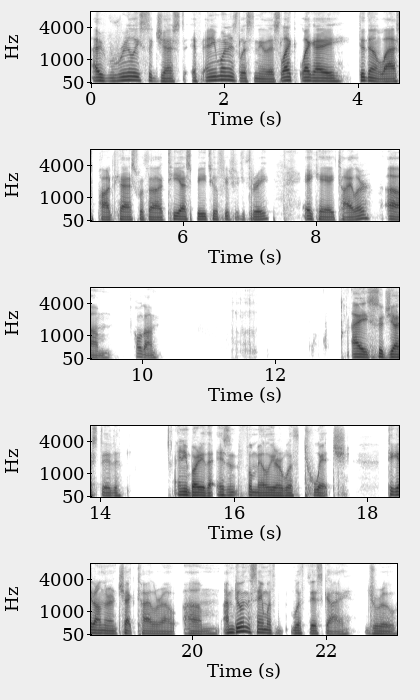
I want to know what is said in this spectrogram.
I really suggest if anyone is listening to this, like like I did in the last podcast with uh, TSB two fifty three, aka Tyler. Um, hold on. I suggested anybody that isn't familiar with Twitch to get on there and check Tyler out. Um, I'm doing the same with with this guy, Drew.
